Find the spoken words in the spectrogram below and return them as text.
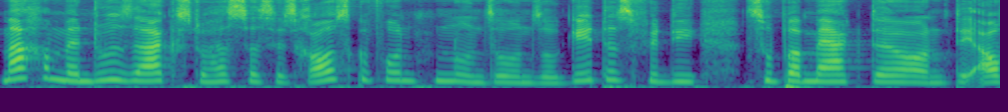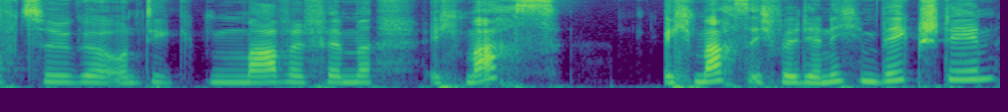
machen, wenn du sagst, du hast das jetzt rausgefunden und so und so geht es für die Supermärkte und die Aufzüge und die Marvel-Filme. Ich mach's, ich mach's, ich will dir nicht im Weg stehen.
